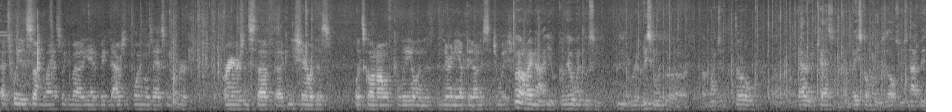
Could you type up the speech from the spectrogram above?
uh, tweeted something last week about he had a big doctor's appointment, was asking for prayers and stuff. Uh, Can you share with us what's going on with Khalil, and is is there any update on his situation? Well, right now, you know, Khalil went through some, you know, recently went through a, a bunch of thorough battery of tests, and based on the results, he's not been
